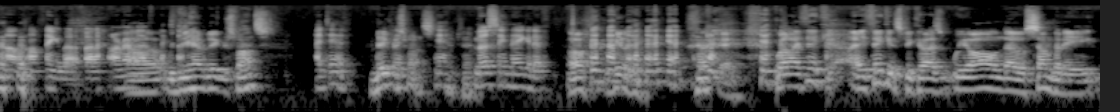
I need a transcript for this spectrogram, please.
I'll, I'll think about that. I'll remember uh, Did you have a big response? I did. Big response. Yeah, okay. mostly negative. Oh, really? yeah. Okay. Well, I think I think it's because we all know somebody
